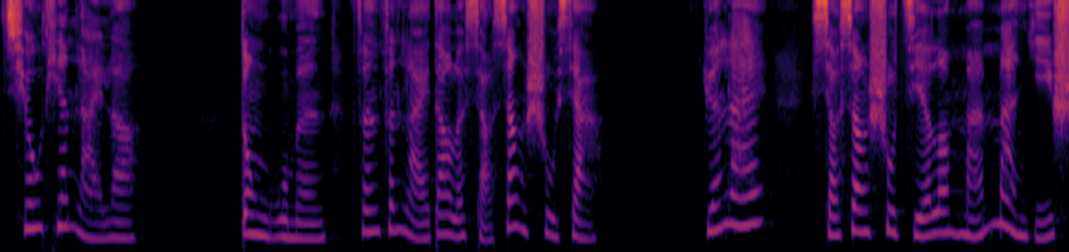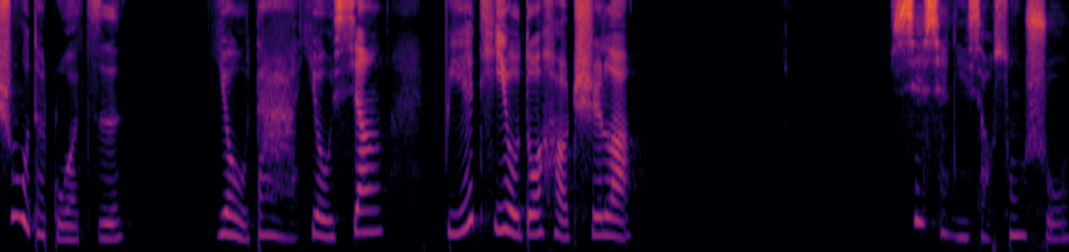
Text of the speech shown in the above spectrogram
秋天来了，动物们纷纷来到了小橡树下。原来，小橡树结了满满一树的果子，又大又香，别提有多好吃了。谢谢你，小松鼠。”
